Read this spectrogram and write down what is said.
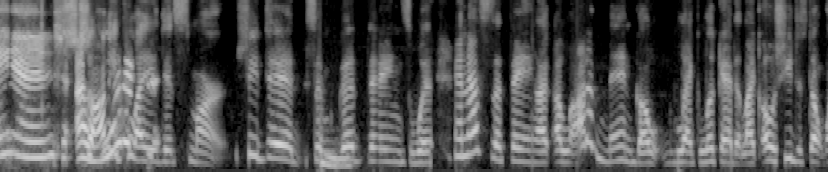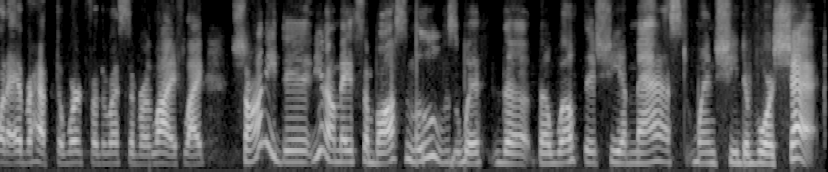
And Shaunie played it smart. She did some mm-hmm. good things with, and that's the thing. Like a lot of men go like look at it like, oh, she just don't want to ever have to work for the rest of her life. Like Shaunie did, you know, made some boss moves with the the wealth that she amassed when she divorced Shaq.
